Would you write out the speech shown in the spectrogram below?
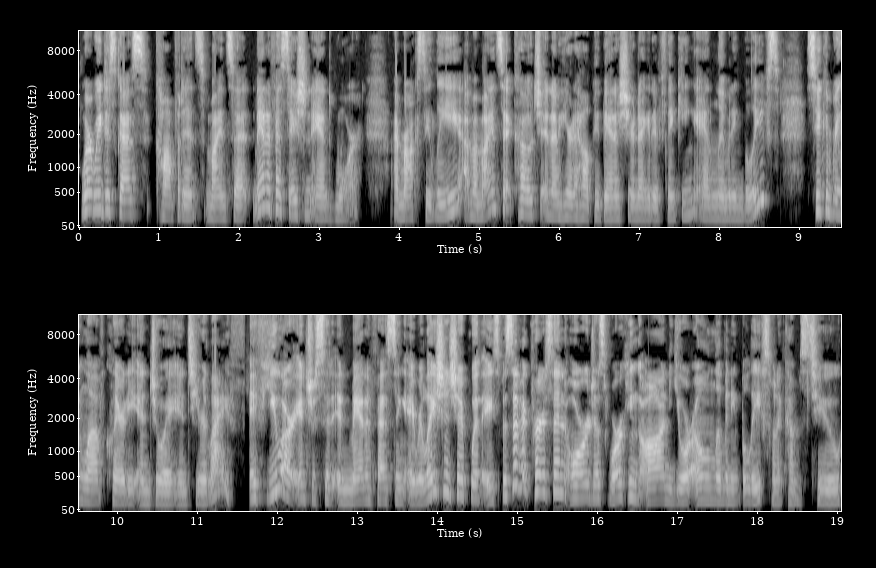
where we discuss confidence, mindset, manifestation, and more. I'm Roxy Lee. I'm a mindset coach, and I'm here to help you banish your negative thinking and limiting beliefs so you can bring love, clarity, and joy into your life. If you are interested in manifesting a relationship with a specific person or just working on your own limiting beliefs when it comes to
